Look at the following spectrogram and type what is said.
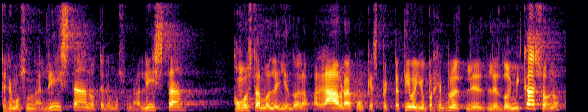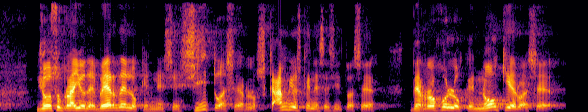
¿Tenemos una lista? ¿No tenemos una lista? Cómo estamos leyendo la palabra, con qué expectativa. Yo, por ejemplo, les, doy mi caso, ¿no? Yo subrayo de verde lo que necesito hacer, los cambios que necesito hacer, de rojo lo que no quiero hacer.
